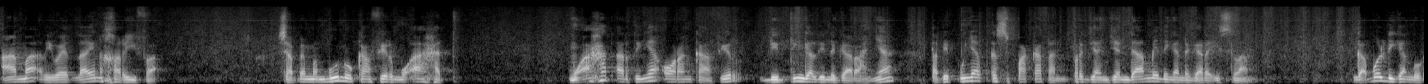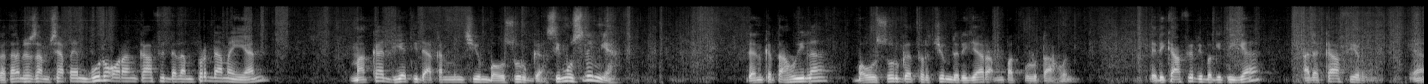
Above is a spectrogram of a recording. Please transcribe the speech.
ama riwayat lain kharifa. Siapa yang membunuh kafir mu'ahad. Mu'ahad artinya orang kafir ditinggal di negaranya tapi punya kesepakatan perjanjian damai dengan negara Islam. Gak boleh diganggu. Kata Nabi SAW, siapa yang bunuh orang kafir dalam perdamaian, maka dia tidak akan mencium bau surga. Si muslim ya. Dan ketahuilah bau surga tercium dari jarak 40 tahun. Jadi kafir dibagi tiga, ada kafir ya,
